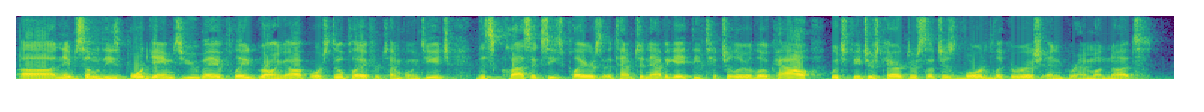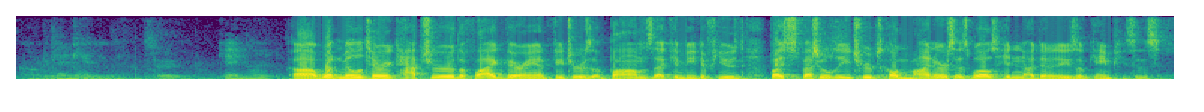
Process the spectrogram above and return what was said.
Uh, name some of these board games you may have played growing up or still play for 10 points each. This classic sees players attempt to navigate the titular locale, which features characters such as Lord Licorice and Grandma Nut. Candyland. Say it. Candyland. Uh, what military capture the flag variant features bombs that can be defused by specialty troops called miners, as well as hidden identities of game pieces?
